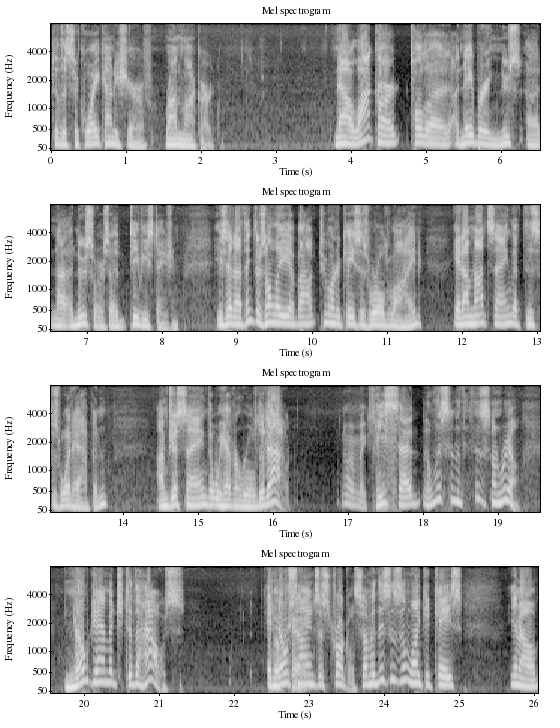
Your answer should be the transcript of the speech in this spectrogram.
to the Sequoyah County Sheriff, Ron Lockhart. Now, Lockhart told a, a neighboring news, uh, not a news source, a TV station, he said, I think there's only about 200 cases worldwide. And I'm not saying that this is what happened. I'm just saying that we haven't ruled it out. No, it makes sense. He said, listen to this, this is unreal. No damage to the house and no signs of struggle. So, I mean, this isn't like a case, you know,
